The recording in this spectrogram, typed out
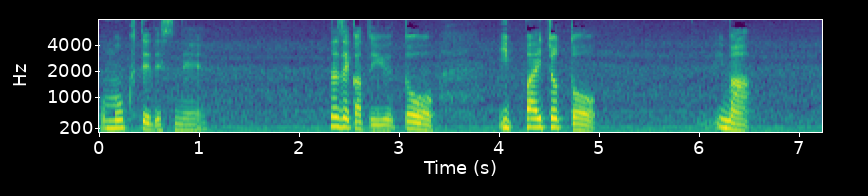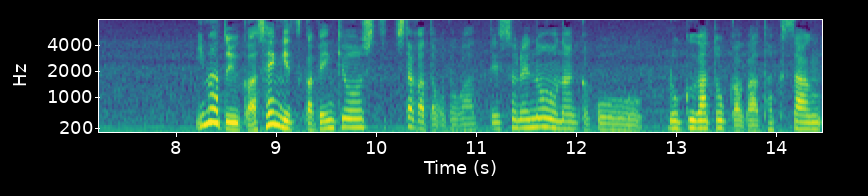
重くてですね。なぜかというといっぱいちょっと今今というか先月か勉強ししたかったことがあってそれのなんかこう録画とかがたくさん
